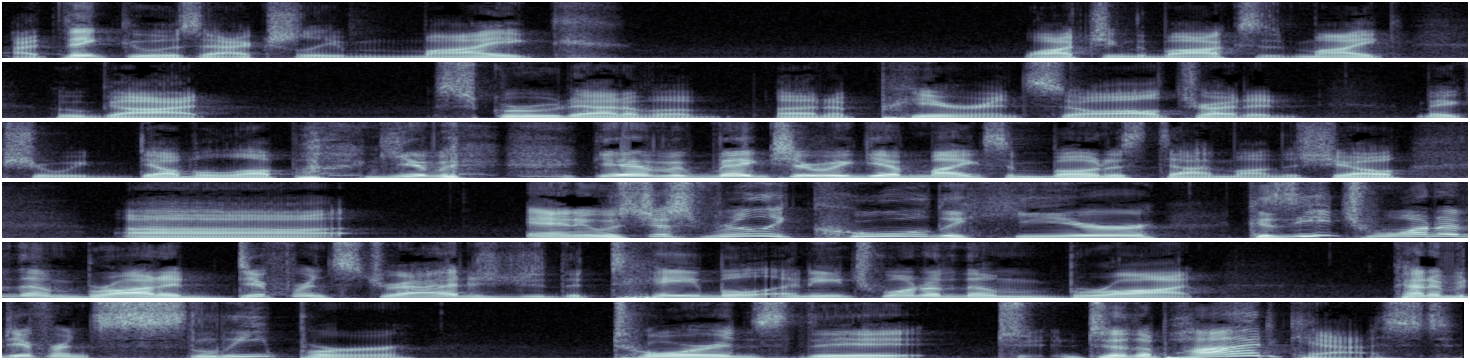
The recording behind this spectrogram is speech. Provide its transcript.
I think it was actually Mike, watching the boxes, Mike, who got screwed out of a, an appearance. So I'll try to make sure we double up, give, give, make sure we give Mike some bonus time on the show. Uh, and it was just really cool to hear because each one of them brought a different strategy to the table, and each one of them brought kind of a different sleeper towards the t- to the podcast.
